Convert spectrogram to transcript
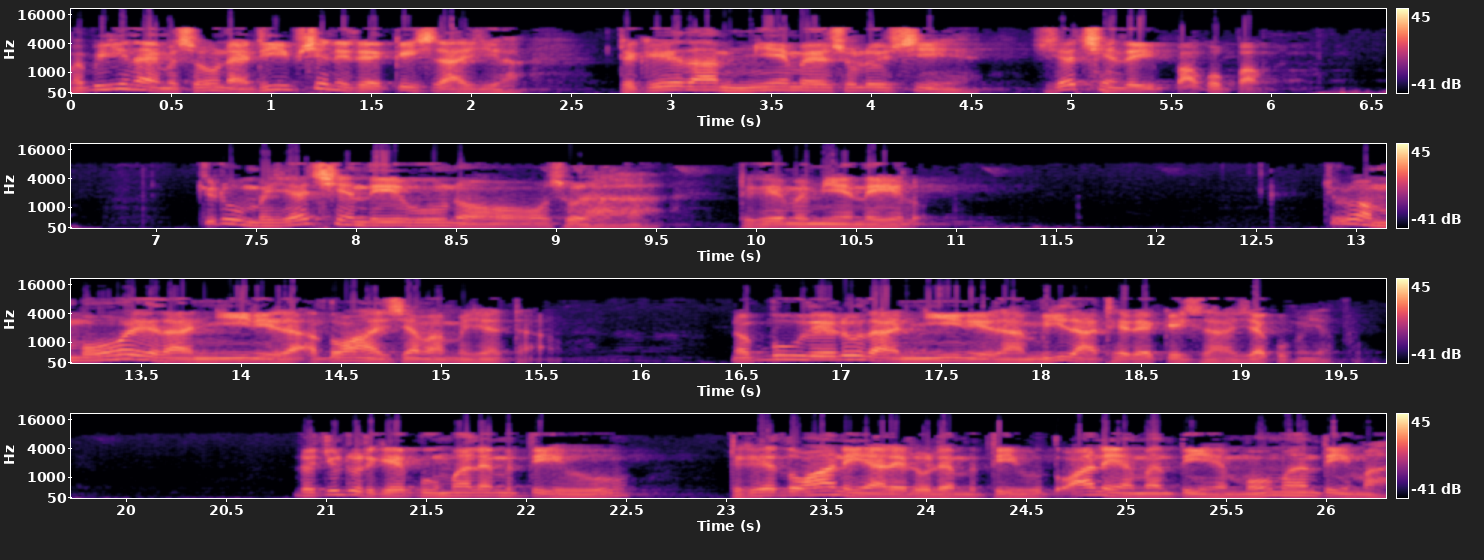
မပြီးနိုင်မဆုံးနိုင်ဒီဖြစ်နေတဲ့ကိစ္စကြီးဟာတကယ်သာမြင်မယ်ဆိုလို့ရှိရင်ရက်ချင်သေးပေါက်ကိုပေါက်ကျွတ်တို့မရက်ချင်သေးဘူးနော်ဆိုတာတကယ်မမြင်သေးလို့ကျွတ်တို့ကမောရတာညီးနေတာအသွားရက်မှမရက်တာနော်ပူတယ်လို့သာညီးနေတာမိသာထဲတဲ့ကိစ္စရက်ကိုမရက်ဘူးတို့ကျွတ်တို့တကယ်ပူမှလည်းမသိဘူးတကယ်သွားနေရတယ်လို့လည်းမသိဘူးသွားနေရမှန်းသိရင်မုံမှန်းသိမှာ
